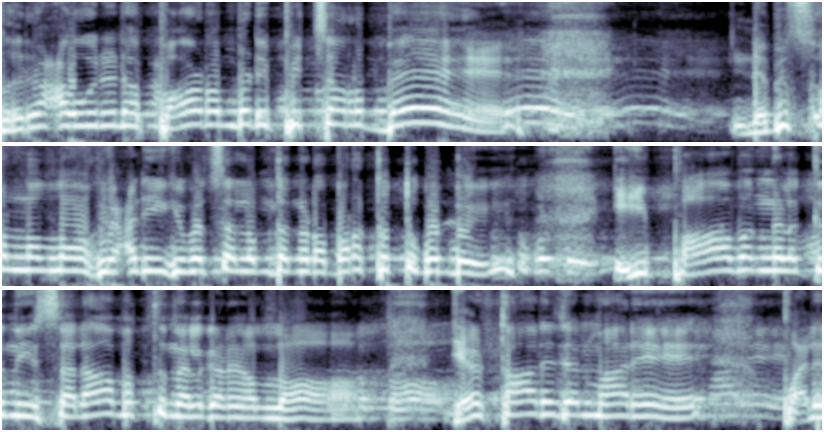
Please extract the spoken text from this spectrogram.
ഫിറഔനിനെ പാഠം പഠിപ്പിച്ച റബ്ബേ. നബി സല്ലല്ലാഹു അലൈഹി വസല്ലം തങ്ങളുടെ ബറക്കത്ത് കൊണ്ട് ഈ പാവങ്ങൾക്ക് നീ സലാമത്ത് നൽകണേ അല്ലാ. ജ്യേഷ്ഠാനുജന്മാരെ പല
